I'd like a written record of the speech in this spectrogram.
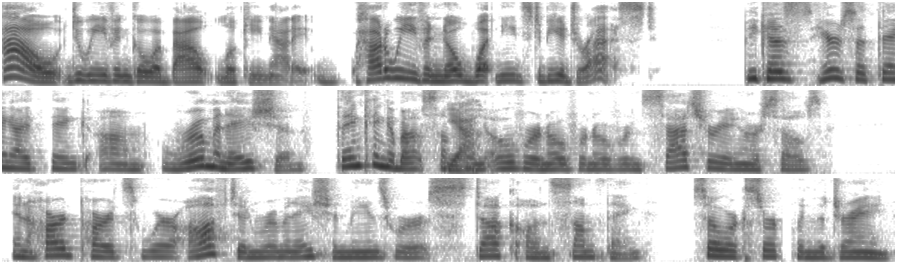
how do we even go about looking at it? How do we even know what needs to be addressed? Because here's the thing I think um, rumination, thinking about Yeah. something over and over and over and saturating ourselves in hard parts where often rumination means we're stuck on something. So we're circling the drain.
